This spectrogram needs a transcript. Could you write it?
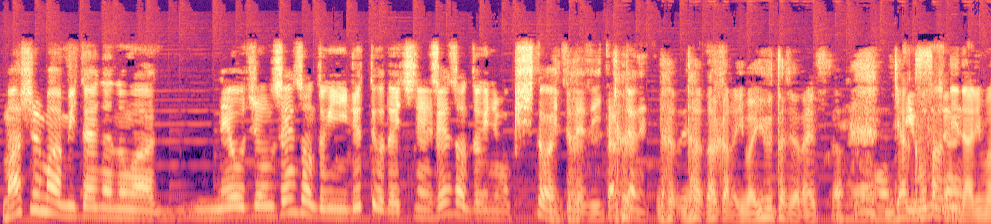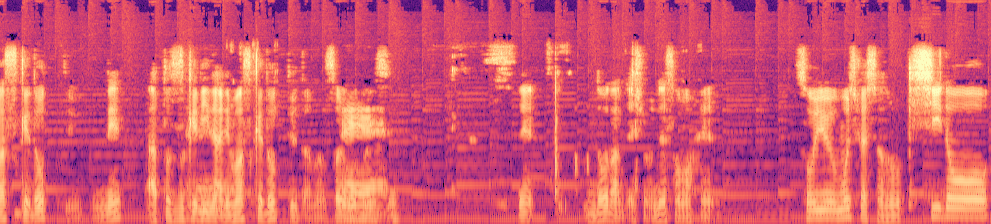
マシュマーみたいなのが、ネオジオン戦争の時にいるってことは、一年戦争の時にも騎士とか言ってたやついたんじゃねえ だ、だ、だから今言うたじゃないですか。逆算になりますけどっていうね。後付けになりますけどって言ったのはそういうことですよ。ね。どうなんでしょうね、その辺。そういう、もしかしたら騎士道、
